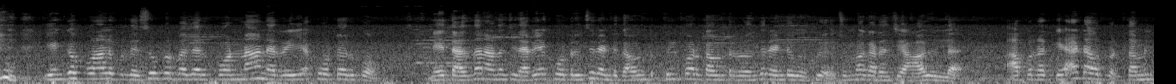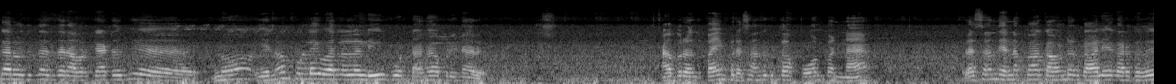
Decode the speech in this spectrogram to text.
எங்கே போனாலும் இப்படி சூப்பர் பஜாருக்கு போனால் நிறைய கூட்டம் இருக்கும். நேற்று அதுதான் நடந்துச்சு. நிறைய கூட்டம் இருந்துச்சு. ரெண்டு கவுண்டர் பில்பாட் கவுண்டர் வந்து ரெண்டு சும்மா கிடந்துச்சு. ஆள் இல்லை. அப்புறம் நான் கேட்டேன் அவர் தமிழ்கார் ஒருத்தர் தான் இருந்தார். அவர் கேட்டதுக்கு நோ ஏன்னோ பிள்ளை வரல லீவ் போட்டாங்க அப்படின்னாரு. அப்புறம் அந்த பையன் பிரசாந்துக்கு தான் ஃபோன் பண்ணேன். பிரசாந்த் என்னப்பா கவுண்டர் காலியாக கிடக்குது.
